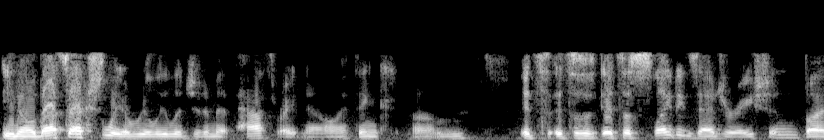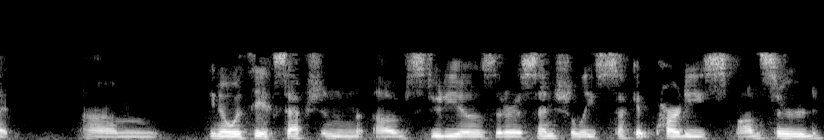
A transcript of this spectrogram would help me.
you know, that's actually a really legitimate path right now. I think um, it's it's a it's a slight exaggeration, but um, you know, with the exception of studios that are essentially second party sponsored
